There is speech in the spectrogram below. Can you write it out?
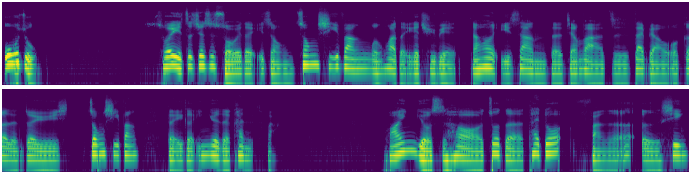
侮辱。所以这就是所谓的一种中西方文化的一个区别。然后以上的讲法只代表我个人对于中西方的一个音乐的看法。华音有时候做的太多反而恶心，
